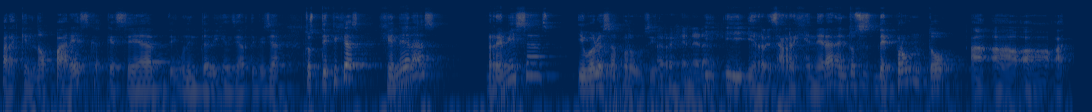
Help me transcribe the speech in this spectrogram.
para que no parezca que sea de una inteligencia artificial. Entonces, te fijas, generas, revisas y vuelves a producir. A regenerar. Y, a regenerar. Entonces, de pronto, a,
